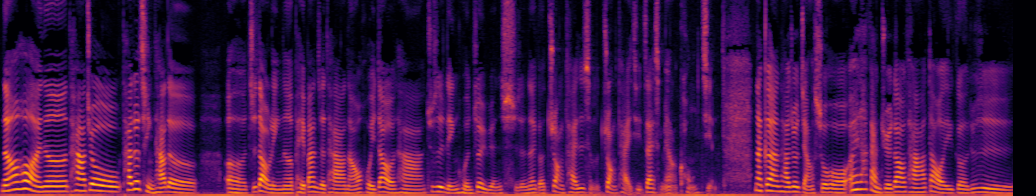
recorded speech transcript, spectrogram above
然后后来呢，他就他就请他的呃指导灵呢陪伴着他，然后回到了他就是灵魂最原始的那个状态是什么状态，以及在什么样的空间。那个案他就讲说，哎，他感觉到他到了一个就是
